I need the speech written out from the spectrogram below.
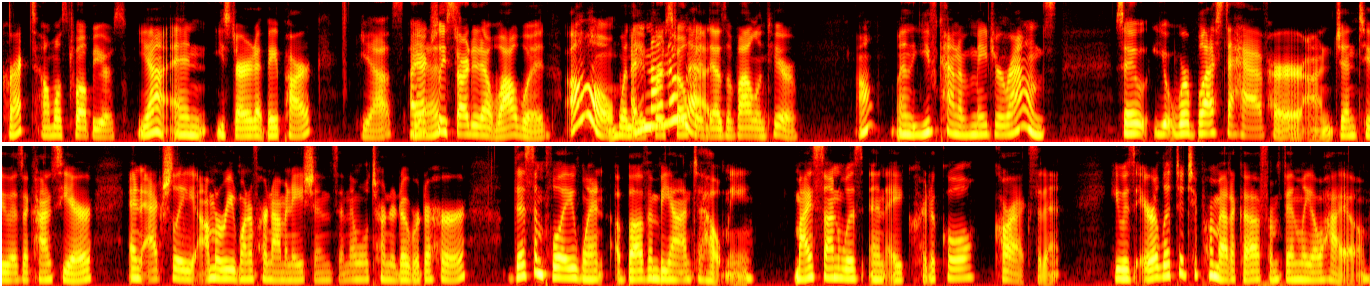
correct? Almost 12 years. Yeah, and you started at Bay Park. Yes. I Yes. actually started at Wildwood Oh, when I they first opened that. as a volunteer. Oh, well, you've kind of made your rounds. So you, we're blessed to have her on Gen 2 as a concierge. And actually, I'm going to read one of her nominations and then we'll turn it over to her. This employee went above and beyond to help me. My son was in a critical car accident. He was airlifted to ProMedica from Findlay, Ohio.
